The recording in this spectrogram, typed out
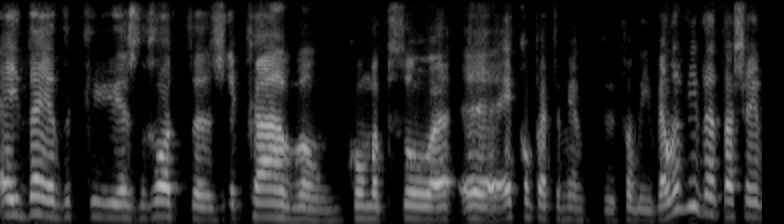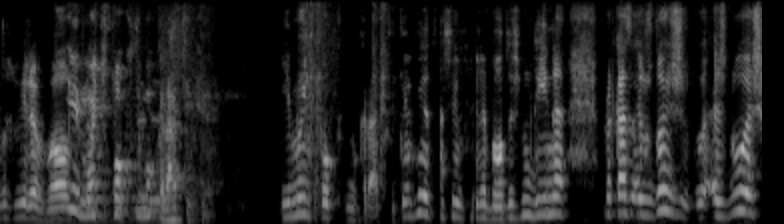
a ideia de que as derrotas acabam com uma pessoa uh, é completamente falível. A vida está cheia de reviravoltas. E muito pouco democrática e muito pouco democrático. Havia de fazer voltas Medina, por acaso, os dois, as duas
